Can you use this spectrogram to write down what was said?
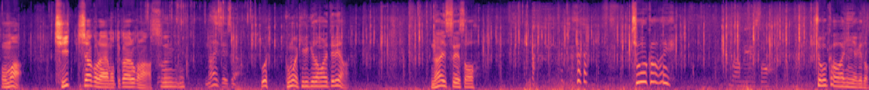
ほんまちっちゃこれ持って帰ろうかな。すんナイスですやん。うわごめん切り刻まれてるやんナイスエソ 超かわい。い超かわいいんやけど。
